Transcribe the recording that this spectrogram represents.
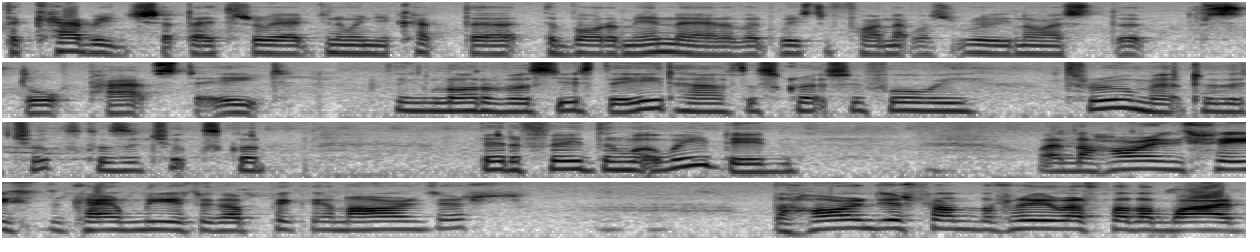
the cabbage that they threw out. You know, when you cut the, the bottom end out of it, we used to find that was really nice, the stalk parts to eat. I think a lot of us used to eat half the scraps before we threw them out to the chooks because the chooks got better food than what we did. When the orange season came, we used to go picking oranges. The oranges from the tree was for the white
